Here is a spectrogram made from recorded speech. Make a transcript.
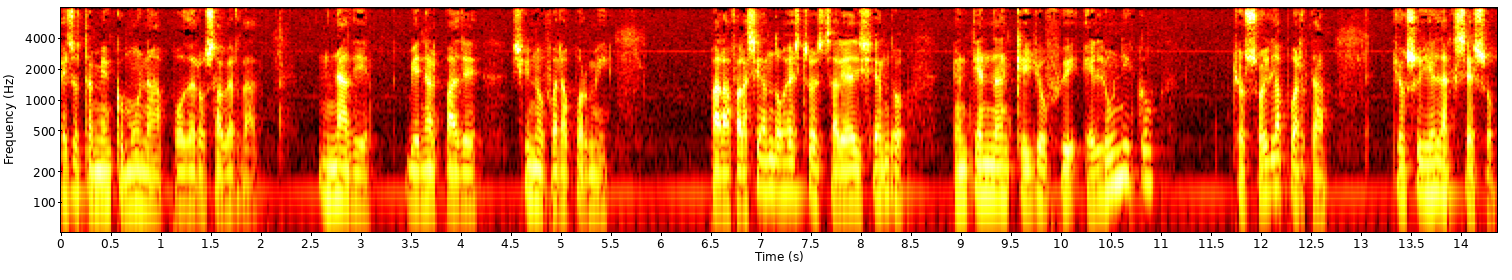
eso también como una poderosa verdad. Nadie viene al Padre si no fuera por mí. Parafraseando esto estaría diciendo, entiendan que yo fui el único, yo soy la puerta, yo soy el acceso,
